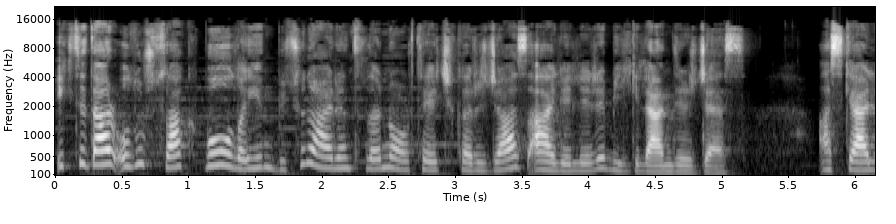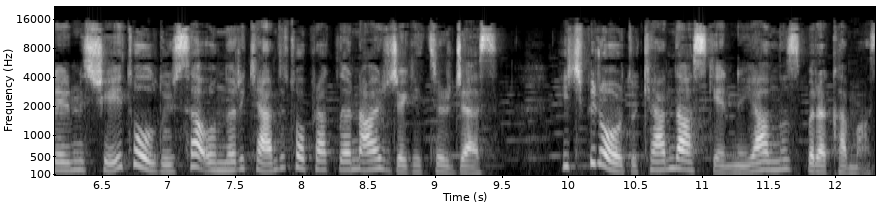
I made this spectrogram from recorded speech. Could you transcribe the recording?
İktidar olursak bu olayın bütün ayrıntılarını ortaya çıkaracağız, aileleri bilgilendireceğiz. Askerlerimiz şehit olduysa onları kendi topraklarına ayrıca getireceğiz. Hiçbir ordu kendi askerini yalnız bırakamaz.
